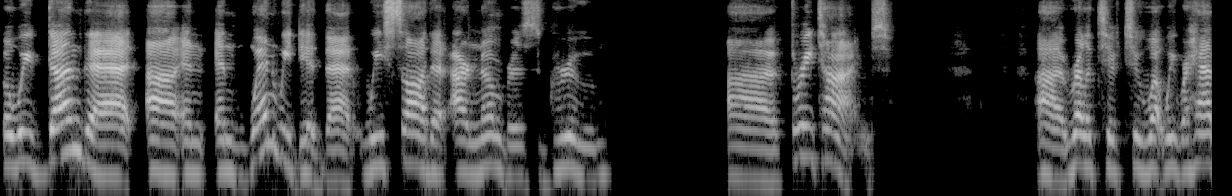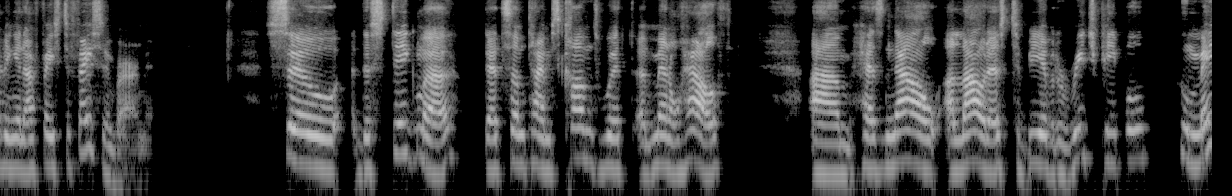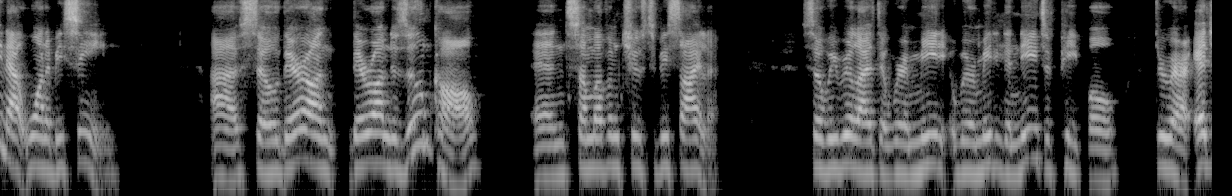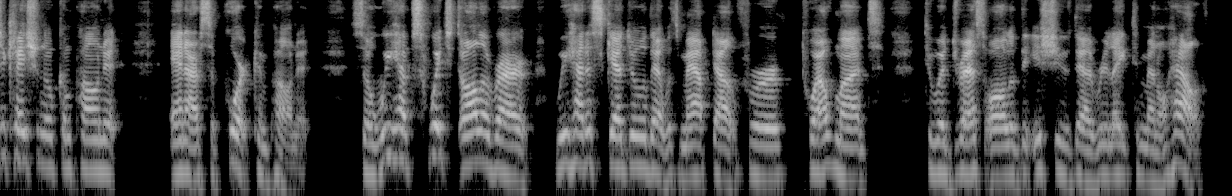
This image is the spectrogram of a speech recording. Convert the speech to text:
But we've done that, uh, and, and when we did that, we saw that our numbers grew uh, three times uh, relative to what we were having in our face-to-face environment. So the stigma that sometimes comes with uh, mental health um, has now allowed us to be able to reach people who may not want to be seen. Uh, so they're on they're on the Zoom call, and some of them choose to be silent. So we realize that we're meeting we're meeting the needs of people through our educational component and our support component. So we have switched all of our, we had a schedule that was mapped out for 12 months to address all of the issues that relate to mental health.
